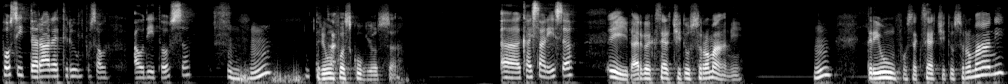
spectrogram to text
posit narrare triumphus aud auditos mhm, triumphos cuius. uh, Caesaris Ita, ergo exercitus Romani. Mm? Triumphus exercitus Romani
